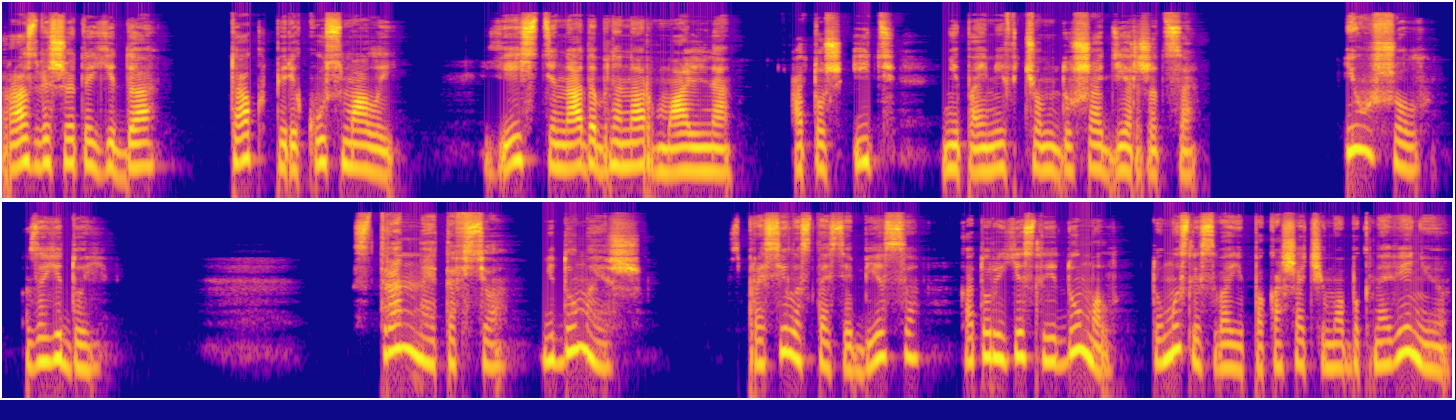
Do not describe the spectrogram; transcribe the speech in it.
Разве ж это еда? Так, перекус малый. Есть и надобно нормально, а то ж ить, не пойми, в чем душа держится. И ушел за едой. Странно это все, не думаешь? Спросила Стася беса, который, если и думал, то мысли свои по кошачьему обыкновению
